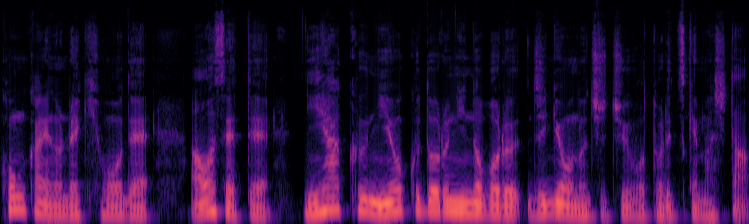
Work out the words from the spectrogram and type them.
今回の歴訪で合わせて202億ドルに上る事業の受注を取り付けました。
